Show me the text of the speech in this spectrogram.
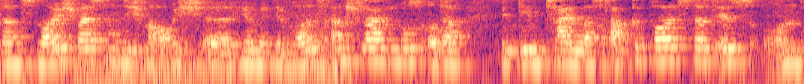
ganz neu. Ich weiß noch nicht mal, ob ich äh, hier mit dem Holz anschlagen muss oder mit dem Teil, was abgepolstert ist und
